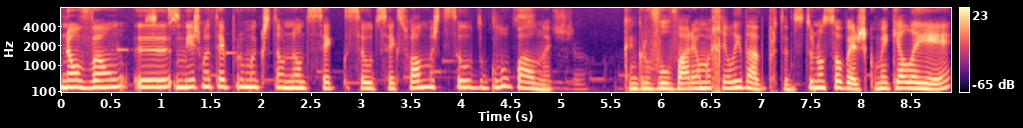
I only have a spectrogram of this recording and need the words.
não vão, uh, sim, sim. mesmo até por uma questão não de saúde sexual, mas de saúde global, não é? cancro vulvar é uma realidade. Portanto, se tu não souberes como é que ela é,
